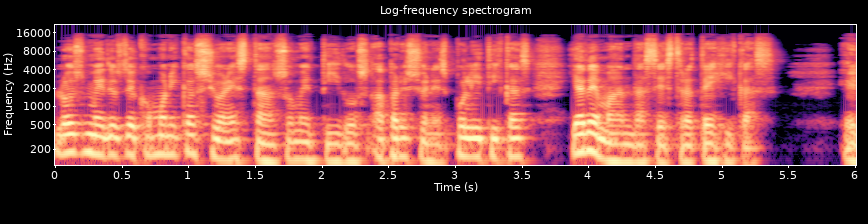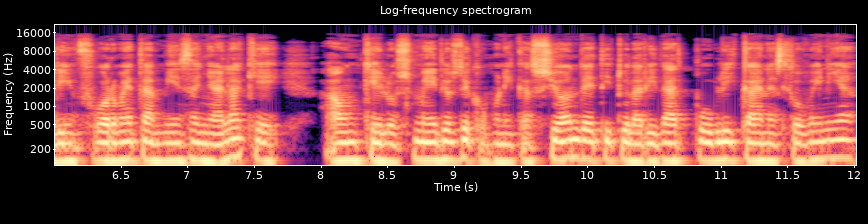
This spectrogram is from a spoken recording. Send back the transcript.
los medios de comunicación están sometidos a presiones políticas y a demandas estratégicas. El informe también señala que, aunque los medios de comunicación de titularidad pública en Eslovenia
